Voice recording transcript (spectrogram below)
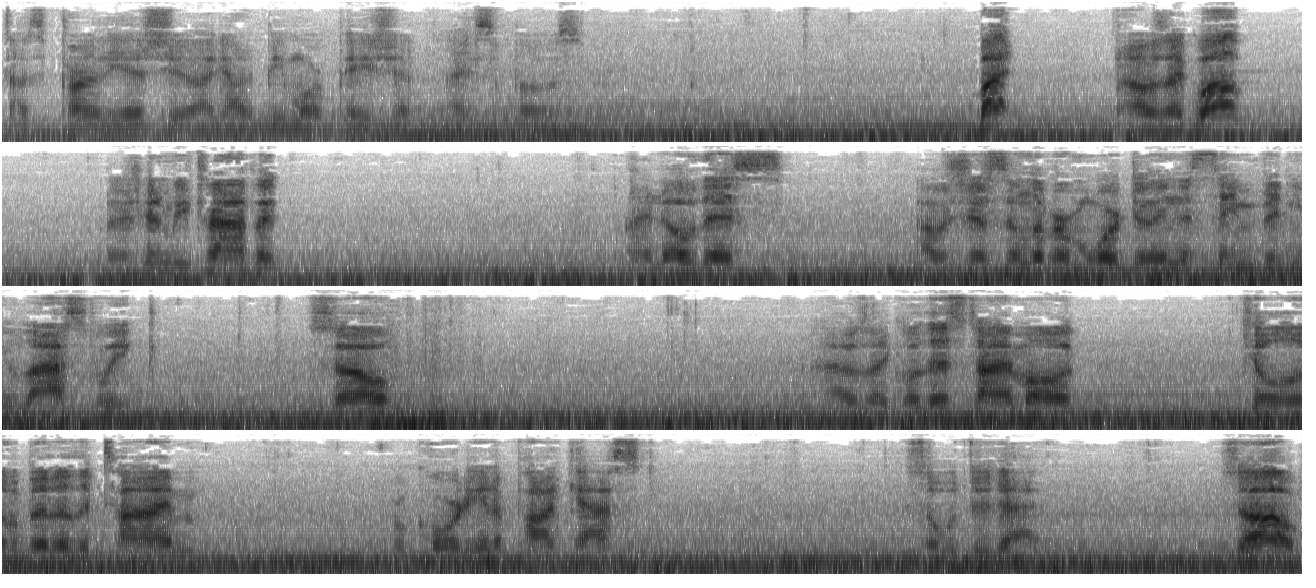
that's part of the issue. I got to be more patient, I suppose. But I was like, well, there's going to be traffic. I know this. I was just in Livermore doing the same venue last week. So I was like, well, this time I'll kill a little bit of the time recording a podcast. So we'll do that. So,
